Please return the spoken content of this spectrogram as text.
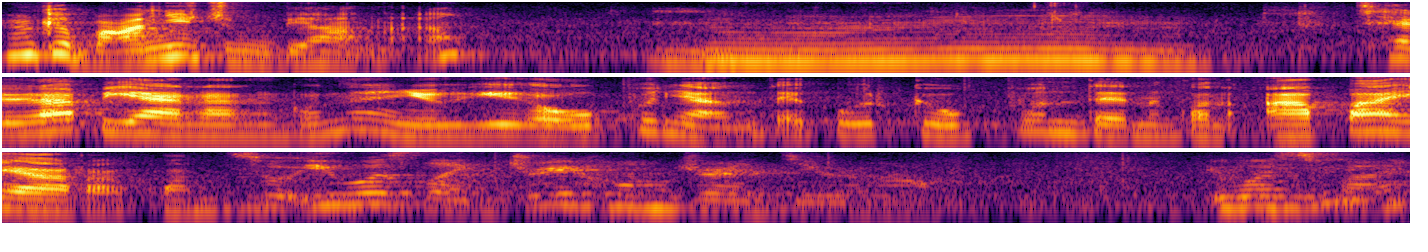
이렇게 많이 준비하나요? 음. 음. 젤라비아라는 거는 여기가 오픈이 안 되고 이렇게 오픈되는 건 아바야라고 합니다. So it was like 300 dirham. It was fine.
